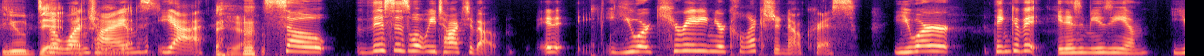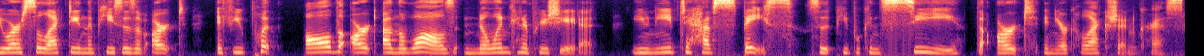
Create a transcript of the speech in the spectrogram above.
you did the one actually, time? yes. Yeah. yeah. So this is what we talked about. It you are curating your collection now, Chris. You are think of it, it is a museum. You are selecting the pieces of art. If you put all the art on the walls, no one can appreciate it. You need to have space so that people can see the art in your collection, Chris.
